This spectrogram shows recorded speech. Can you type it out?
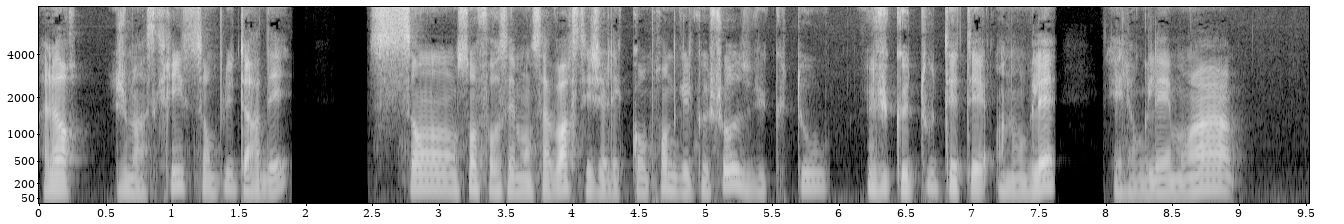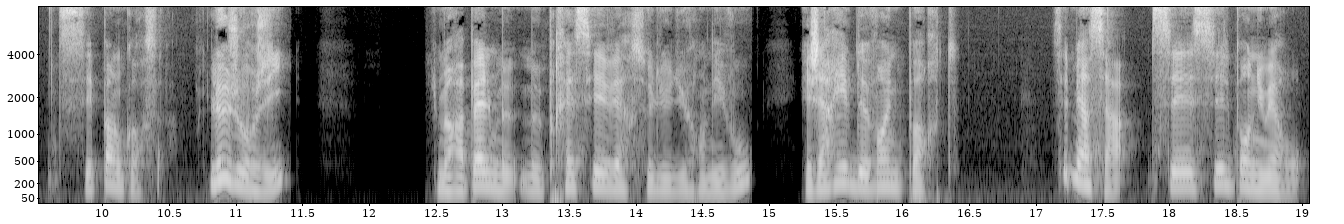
Alors je m'inscris sans plus tarder, sans, sans forcément savoir si j'allais comprendre quelque chose vu que tout, vu que tout était en anglais et l'anglais, moi, c'est pas encore ça. Le jour J, je me rappelle me, presser vers ce lieu du rendez-vous et j'arrive devant une porte. C'est bien ça, c'est le bon numéro.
